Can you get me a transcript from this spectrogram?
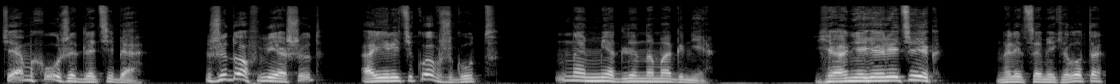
Тем хуже для тебя. Жидов вешают, а еретиков жгут на медленном огне. «Я не еретик!» На лице Микелота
